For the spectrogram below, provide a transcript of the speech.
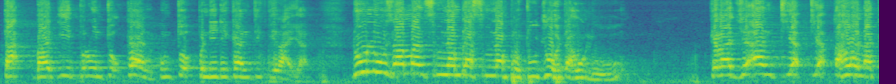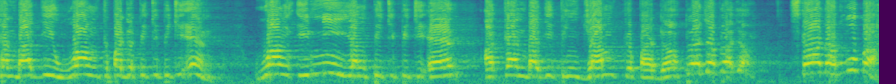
tak bagi peruntukan untuk pendidikan tinggi rakyat. Dulu zaman 1997 dahulu, kerajaan tiap-tiap tahun akan bagi wang kepada PTPTN. Wang ini yang PTPTN akan bagi pinjam kepada pelajar-pelajar. Sekarang dah berubah.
